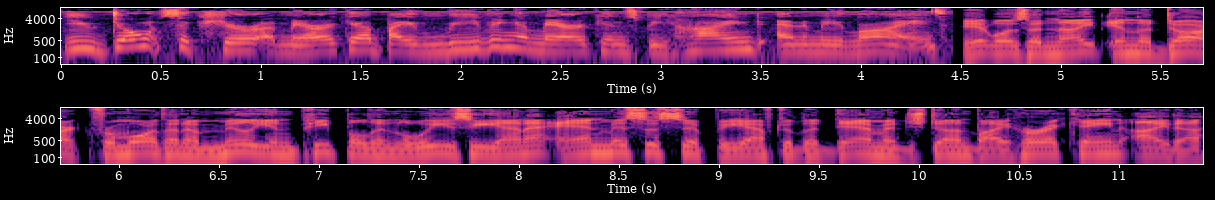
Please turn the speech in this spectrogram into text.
You don't secure America by leaving Americans behind enemy lines. It was a night in the dark for more than a million people in Louisiana and Mississippi after the damage done by Hurricane Ida.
